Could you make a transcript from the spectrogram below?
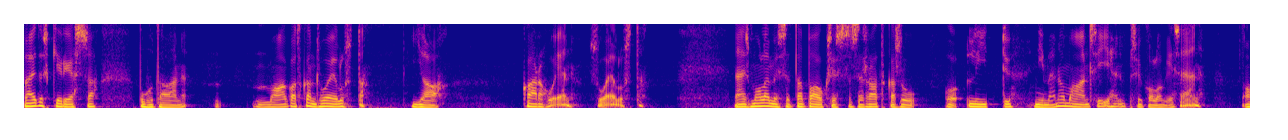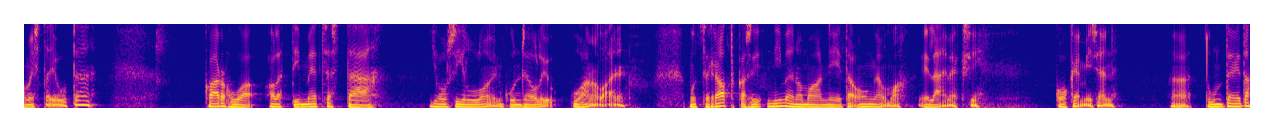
väitöskirjassa puhutaan maakotkan suojelusta ja karhujen suojelusta. Näissä molemmissa tapauksissa se ratkaisu liittyy nimenomaan siihen psykologiseen omistajuuteen. Karhua alettiin metsästää jo silloin, kun se oli uhanalainen, mutta se ratkaisi nimenomaan niitä ongelmaeläimeksi kokemisen tunteita.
